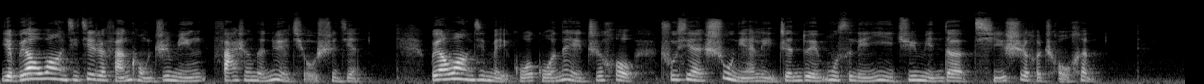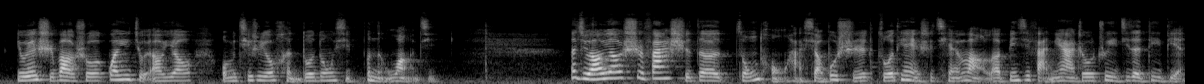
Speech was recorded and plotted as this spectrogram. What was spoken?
也不要忘记借着反恐之名发生的虐囚事件，不要忘记美国国内之后出现数年里针对穆斯林裔居民的歧视和仇恨。《纽约时报》说，关于九幺幺，我们其实有很多东西不能忘记。那九幺幺事发时的总统哈小布什，昨天也是前往了宾夕法尼亚州坠机的地点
